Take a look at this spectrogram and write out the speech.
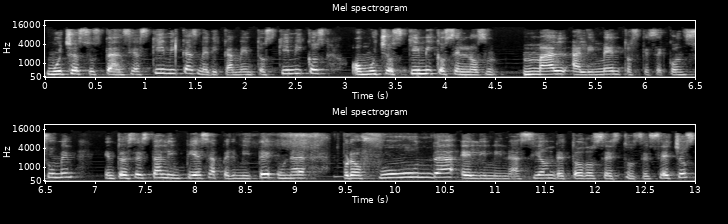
muchas sustancias químicas, medicamentos químicos o muchos químicos en los mal alimentos que se consumen. Entonces esta limpieza permite una profunda eliminación de todos estos desechos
